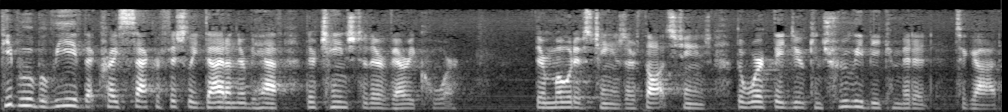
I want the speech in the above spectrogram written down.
People who believe that Christ sacrificially died on their behalf, they're changed to their very core. Their motives change, their thoughts change. The work they do can truly be committed to God.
